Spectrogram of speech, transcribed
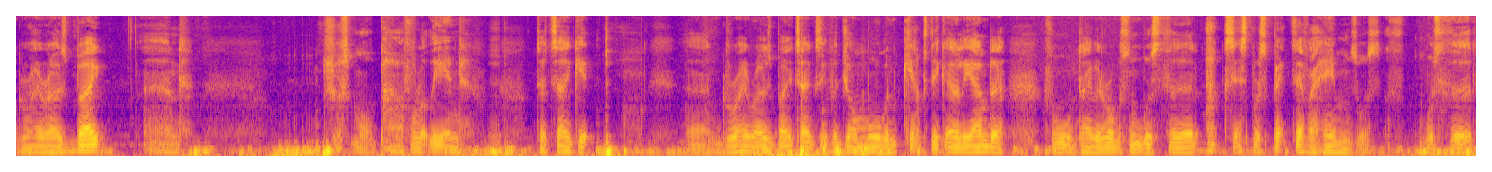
Grey Rose Bay, and just more powerful at the end to take it. And Grey Rose Bay it for John Morgan. Capstick Oleander for David Robertson was third. Access Prospector for Hems was was third.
